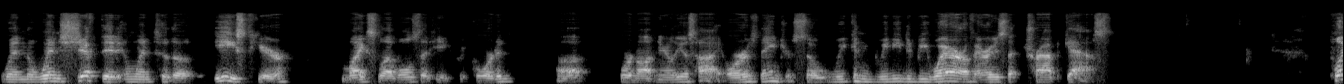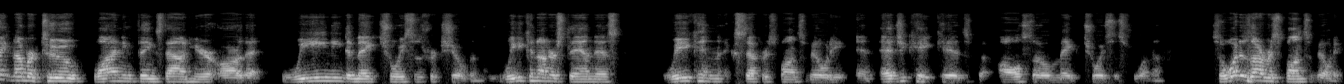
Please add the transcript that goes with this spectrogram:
When the wind shifted and went to the east here, Mike's levels that he recorded uh, were not nearly as high or as dangerous. So we can we need to beware of areas that trap gas. Point number two, winding things down here, are that we need to make choices for children. We can understand this. We can accept responsibility and educate kids, but also make choices for them. So what is our responsibility?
